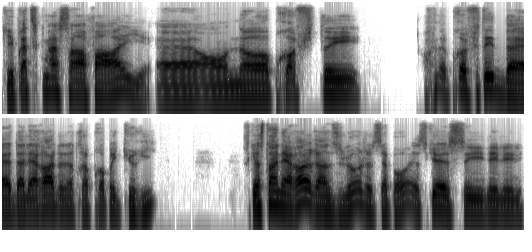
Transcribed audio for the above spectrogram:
qui est pratiquement sans faille. on a profité, on a profité de l'erreur de notre propre écurie. Est-ce que c'est une erreur rendue là? Je ne sais pas. Est-ce que c'est est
